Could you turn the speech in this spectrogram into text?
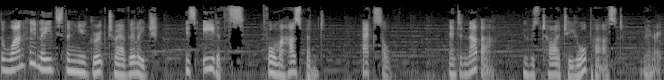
The one who leads the new group to our village is Edyth's former husband, Axel, and another who was tied to your past, Merek.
